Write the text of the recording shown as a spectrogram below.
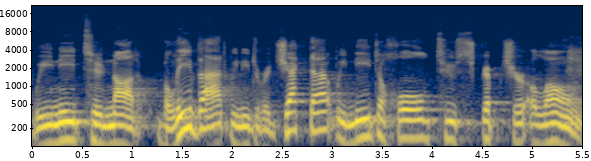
we need to not believe that. We need to reject that. We need to hold to Scripture alone.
